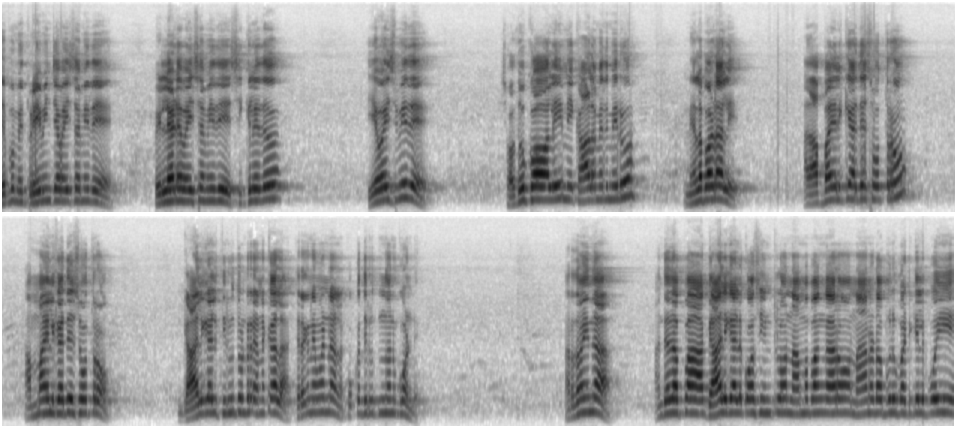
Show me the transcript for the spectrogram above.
చెప్పు మీరు ప్రేమించే వయసు మీది? పెళ్ళాడే వయసు మీది? సిగ్గులేదు? ఏ వయసు మీది? చదువుకోవాలి మీ కాళ్ళ మీద మీరు? నిలబడాలి. అది అబ్బాయిలకి అదే సూత్రం అమ్మాయిలకి అదే సూత్రం. గాలి గాలి తిరుగుతుంటారు వెనకాల తిరగనివ్వండి వాళ్ళని కుక్క తిరుగుతుంది అనుకోండి. అర్థమైందా? అంతే తప్ప ఆ గాలి గాలి కోసం ఇంట్లో ఉన్న అమ్మ బంగారం నాన్న డబ్బులు పట్టుకెళ్ళిపోయి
